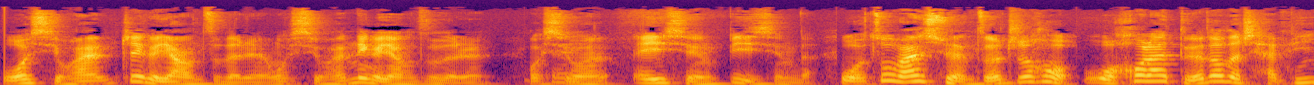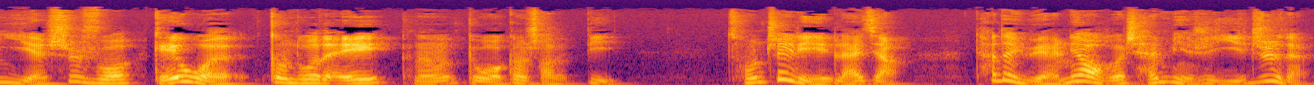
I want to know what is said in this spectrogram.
我喜欢这个样子的人，我喜欢那个样子的人，我喜欢 A 型、B 型的。我做完选择之后，我后来得到的产品也是说给我更多的 A，可能给我更少的 B。从这里来讲，它的原料和产品是一致的，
